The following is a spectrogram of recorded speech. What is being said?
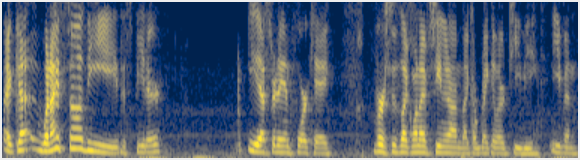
I got when I saw the the speeder yesterday in 4K versus like when I've seen it on like a regular TV. Even,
